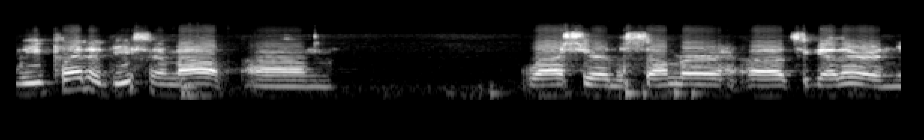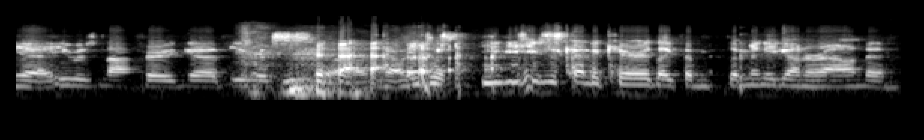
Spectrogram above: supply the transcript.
We played a decent amount um, last year in the summer uh, together, and yeah, he was not very good. He was, uh, you know, he just he, he just kind of carried like the the minigun around and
